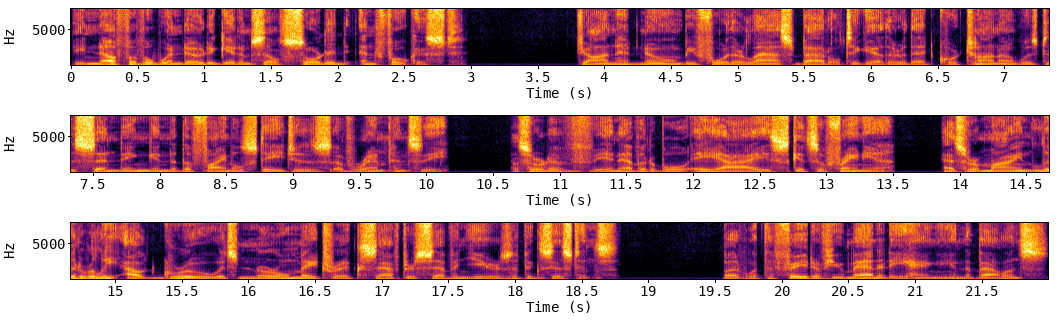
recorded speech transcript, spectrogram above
enough of a window to get himself sorted and focused. John had known before their last battle together that Cortana was descending into the final stages of rampancy, a sort of inevitable AI schizophrenia as her mind literally outgrew its neural matrix after seven years of existence. But with the fate of humanity hanging in the balance,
